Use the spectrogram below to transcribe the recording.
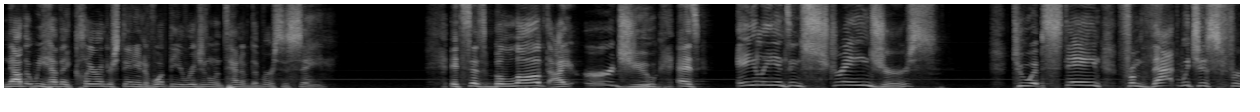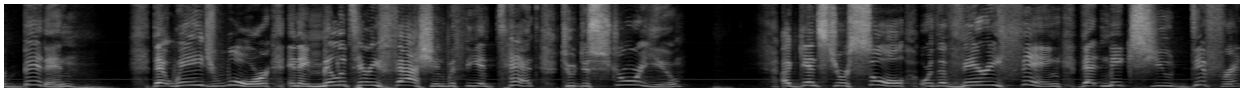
now that we have a clear understanding of what the original intent of the verse is saying. It says, Beloved, I urge you as aliens and strangers to abstain from that which is forbidden that wage war in a military fashion with the intent to destroy you against your soul or the very thing that makes you different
